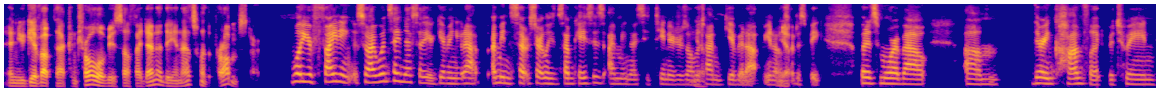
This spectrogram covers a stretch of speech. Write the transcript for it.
and you give up that control over your self identity, and that's when the problems start. Well you're fighting so i wouldn't say necessarily you're giving it up. I mean cer- certainly in some cases i mean i see teenagers all the time give it up you know Yeah. so to speak but it's more about um they're in conflict between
